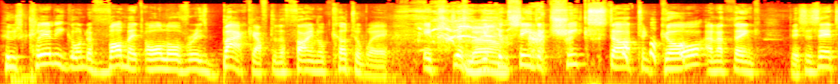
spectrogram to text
who's clearly going to vomit all over his back after the final cutaway. It's just, you can see the cheeks start to go, and I think, this is it,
